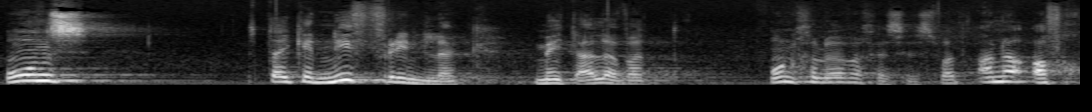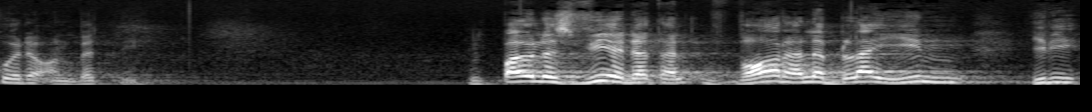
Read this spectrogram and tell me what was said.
Ons keer nie vriendelik met hulle wat ongelowiges is, wat ander afgode aanbid nie. En Paulus weet dat hy, waar hulle bly hier in hierdie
